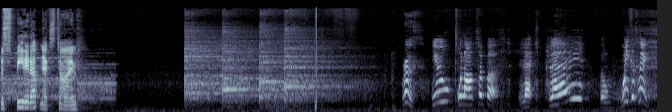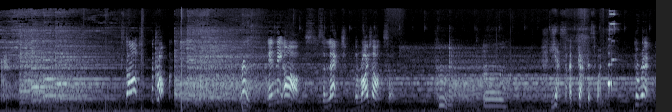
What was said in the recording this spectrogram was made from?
Just speed it up next time. Ruth, you will answer first. Let's play the weakest link. Start the clock. Ruth, in the arcs, select the right answer. Hmm. Uh, yes, I've got this one. Correct.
